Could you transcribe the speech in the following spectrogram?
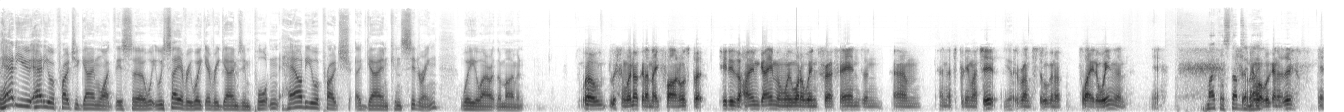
how do you how do you approach a game like this? Uh, we, we say every week every game's important. How do you approach a game considering where you are at the moment? Well, listen, we're not going to make finals, but it is a home game, and we want to win for our fans, and um, and that's pretty much it. Yep. Everyone's still going to play to win, and yeah, Michael Stubbs, that's know what we're going to do. Yeah,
